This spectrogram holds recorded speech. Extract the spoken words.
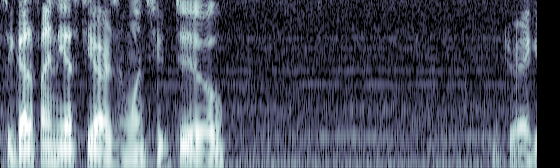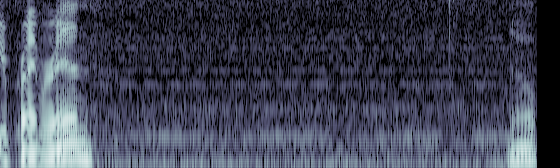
So you got to find the STRs, and once you do, drag your primer in. Nope.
